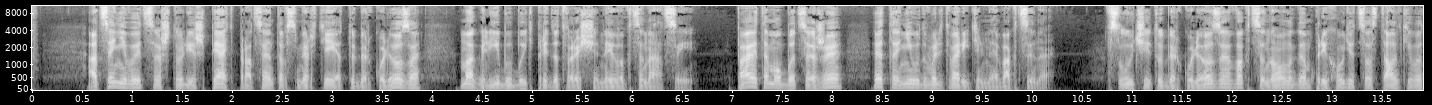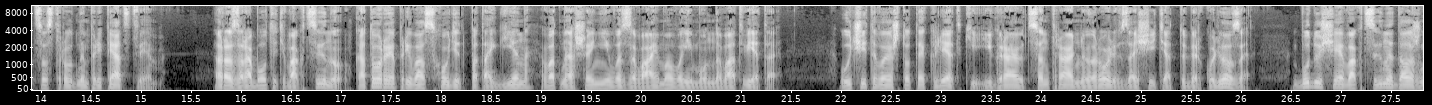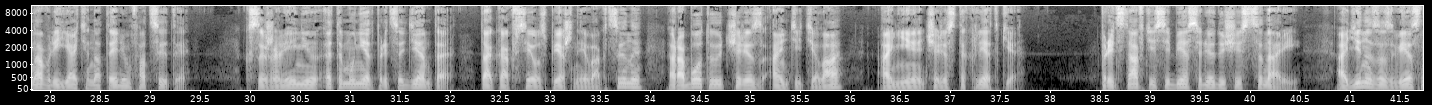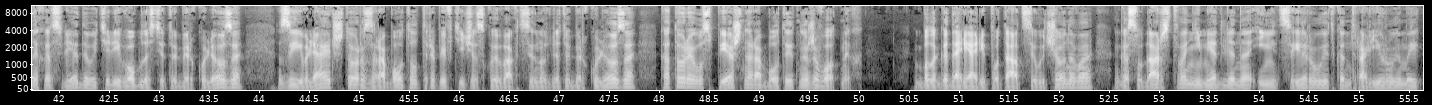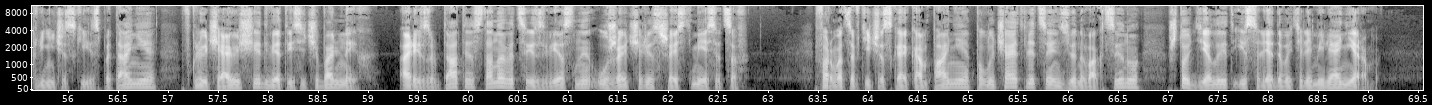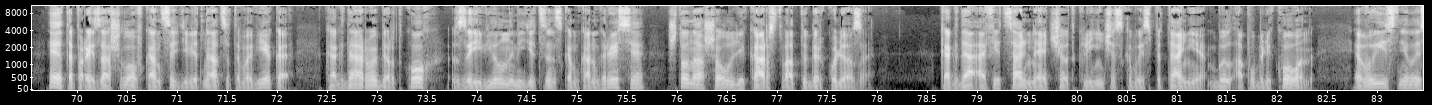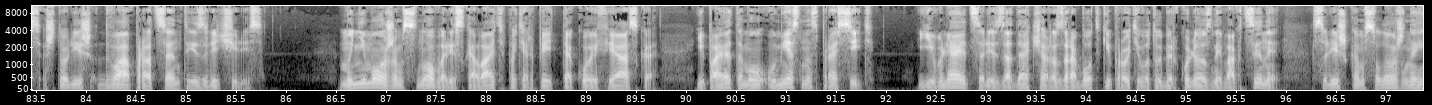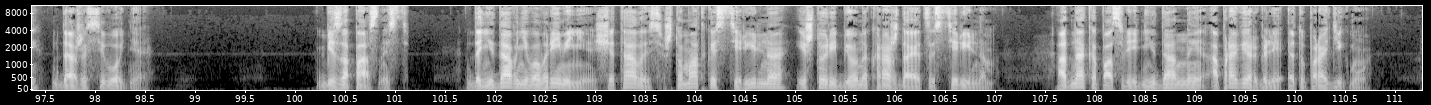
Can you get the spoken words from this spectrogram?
оценивается, что лишь 5% смертей от туберкулеза могли бы быть предотвращены вакцинацией. Поэтому БЦЖ – это неудовлетворительная вакцина. В случае туберкулеза вакцинологам приходится сталкиваться с трудным препятствием – разработать вакцину, которая превосходит патоген в отношении вызываемого иммунного ответа – Учитывая, что Т-клетки играют центральную роль в защите от туберкулеза, будущая вакцина должна влиять на Т-лимфоциты. К сожалению, этому нет прецедента, так как все успешные вакцины работают через антитела, а не через Т-клетки. Представьте себе следующий сценарий. Один из известных исследователей в области туберкулеза заявляет, что разработал терапевтическую вакцину для туберкулеза, которая успешно работает на животных. Благодаря репутации ученого, государство немедленно инициирует контролируемые клинические испытания, включающие 2000 больных, а результаты становятся известны уже через 6 месяцев. Фармацевтическая компания получает лицензию на вакцину, что делает исследователя миллионером. Это произошло в конце XIX века, когда Роберт Кох заявил на медицинском конгрессе, что нашел лекарство от туберкулеза. Когда официальный отчет клинического испытания был опубликован, выяснилось, что лишь 2% излечились. Мы не можем снова рисковать потерпеть такое фиаско, и поэтому уместно спросить, является ли задача разработки противотуберкулезной вакцины слишком сложной даже сегодня. Безопасность. До недавнего времени считалось, что матка стерильна и что ребенок рождается стерильным. Однако последние данные опровергли эту парадигму.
